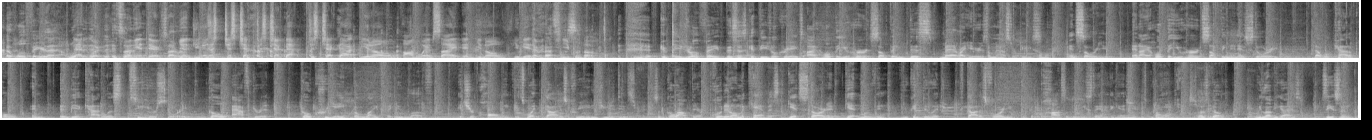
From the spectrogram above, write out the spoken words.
Uh, we'll figure that out. We'll, That, fi- we're, it's we'll not- get there. It's not you, really, you know, yeah. just just check just check back. Just check back. You know, on the website, and you know, you get everything you need from. Cathedral of Faith. This is Cathedral Creates. I hope that you heard something. This man right here is a masterpiece. Come on. And so are you. And I hope that you heard something in his story that will catapult and, and be a catalyst to your story. Go after it. Go create the life that you love. It's your calling. It's what God has created you to do. So go out there, put it on the canvas, get started, get moving. You can do it. If God is for you, what could possibly be standing against you? Come on, let's go. We love you guys. See you soon.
